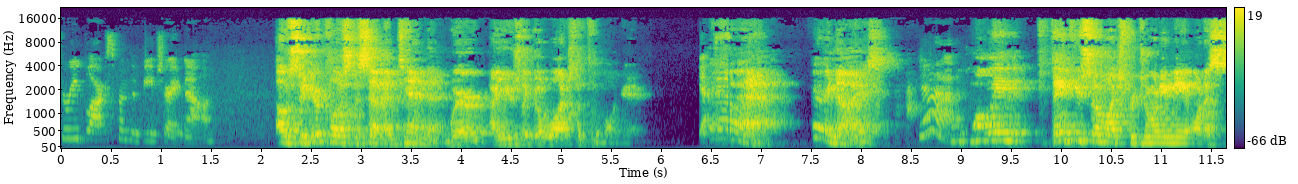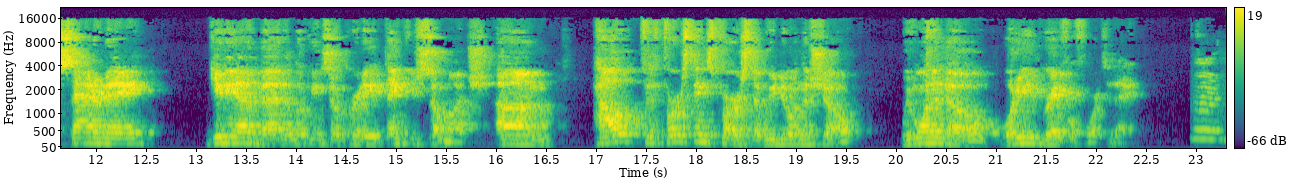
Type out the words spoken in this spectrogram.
three blocks from the beach right now. Oh, so you're close to 710 then, where I usually go watch the football game. Yes. Yeah, very nice. Yeah. Colleen, thank you so much for joining me on a Saturday, getting out of bed and looking so pretty. Thank you so much. Um, how, the first things first that we do on the show, we want to know what are you grateful for today? Mm,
